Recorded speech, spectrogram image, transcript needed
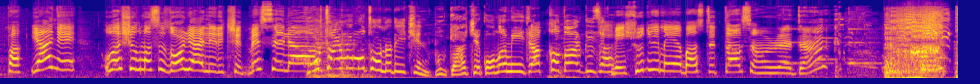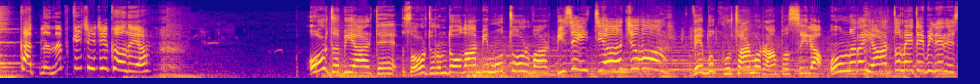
rampa. Yani ulaşılması zor yerler için. Mesela... Kurtarma motorları için bu gerçek olamayacak kadar güzel. Ve şu düğmeye bastıktan sonra da... Katlanıp küçücük oluyor. Orada bir yerde zor durumda olan bir motor var. Bize ihtiyacı var. Ve bu kurtarma rampasıyla onlara yardım edebiliriz.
